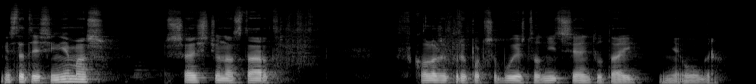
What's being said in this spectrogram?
Niestety, jeśli nie masz sześciu na start w kolorze, który potrzebujesz, to nic się tutaj nie ugra.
